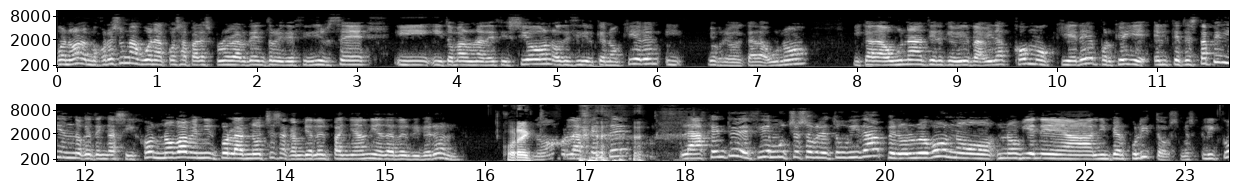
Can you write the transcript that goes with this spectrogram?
bueno, a lo mejor es una buena cosa para explorar dentro y decidirse y, tomar una decisión o decidir que no quieren. Y yo creo que cada uno y cada una tiene que vivir la vida como quiere, porque oye, el que te está pidiendo que tengas hijos no va a venir por las noches a cambiarle el pañal ni a darle el biberón. Correcto. La gente, la gente decide mucho sobre tu vida, pero luego no, no viene a limpiar culitos, ¿me explico?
